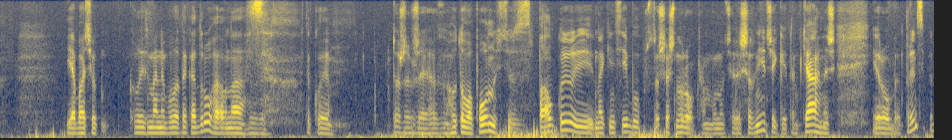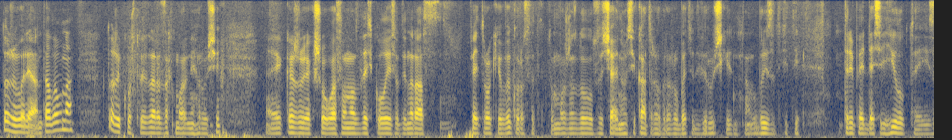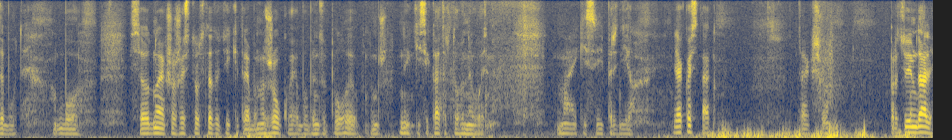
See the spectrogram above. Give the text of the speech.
Я бачив, колись в мене була така друга, вона з такою теж вже готова повністю з палкою і на кінці був просто ще шнурок. Там воно через шарнічики, там тягнеш і робить. В принципі, теж варіант, але вона теж коштує зараз захмарні гроші. А Я кажу, якщо у вас воно десь колись один раз 5 років використати, то можна з звичайного сікатора проробити дві ручки, там, обрізати ті 3-5-10 гілок та і забути. Бо все одно, якщо щось товсте, то тільки треба ножовкою або бензопилою, тому що ніякий сікатор того не возьме. Має якийсь свій приділ. Якось так. Так що працюємо далі.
